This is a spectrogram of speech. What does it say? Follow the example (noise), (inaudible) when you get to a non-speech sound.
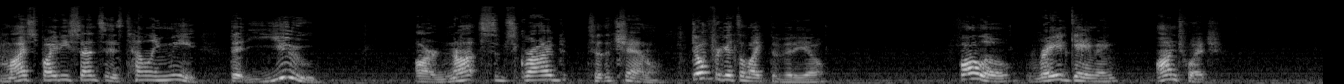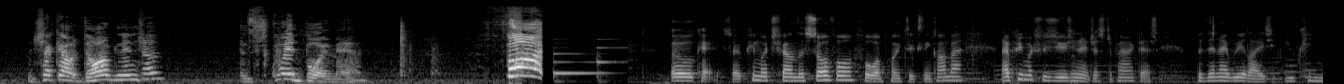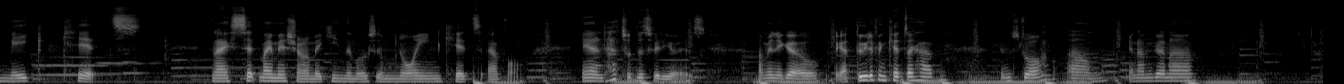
my spidey sense is telling me that you are not subscribed to the channel. Don't forget to like the video. Follow Raid Gaming on Twitch. And check out Dog Ninja and Squid Boy Man. Fun! Okay, so I pretty much found the sofa for 1.16 combat, and I pretty much was using it just to practice. But then I realized you can make kits. And I set my mission on making the most annoying kits ever. And that's what this video is. I'm gonna go, I got three different kits I have in store, um, and I'm gonna,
